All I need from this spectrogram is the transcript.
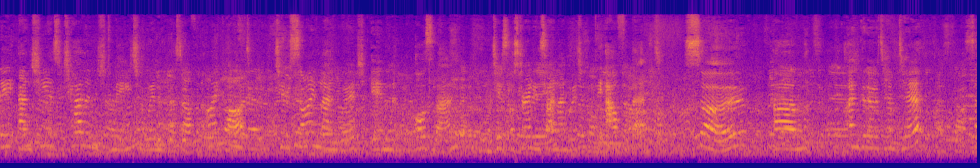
and she has challenged me to win herself an iCarte to sign language in Auslan, which is Australian Sign Language, the alphabet. So, um, I'm going to attempt it. So,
